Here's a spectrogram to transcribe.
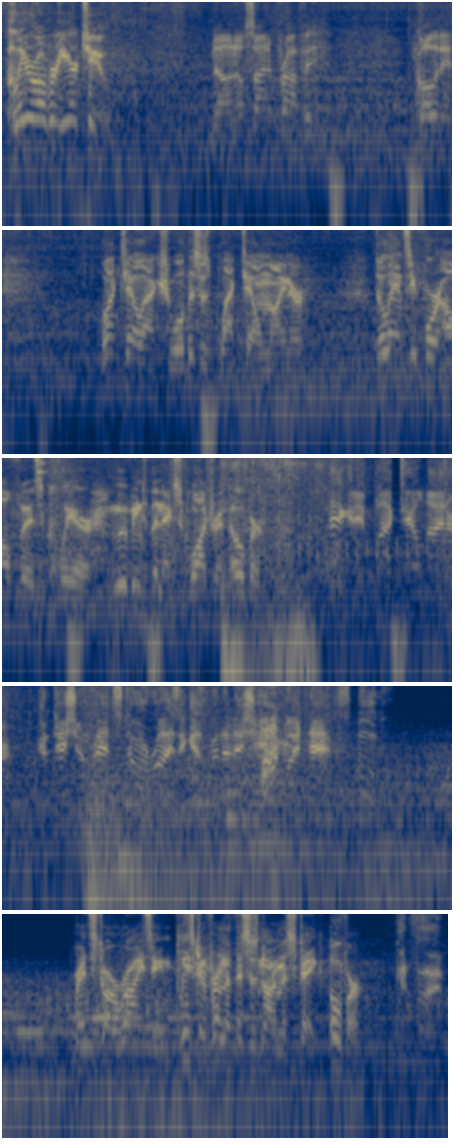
Clear over here too. No, no sign of Prophet. Call it in. Blacktail Actual, this is Blacktail Niner. Delancey 4 Alpha is clear. Moving to the next quadrant, over. Negative, Blacktail Niner. Condition Red Star Rising has been initiated by Nex. Over. Red Star Rising. Please confirm that this is not a mistake. Over. Confirmed.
